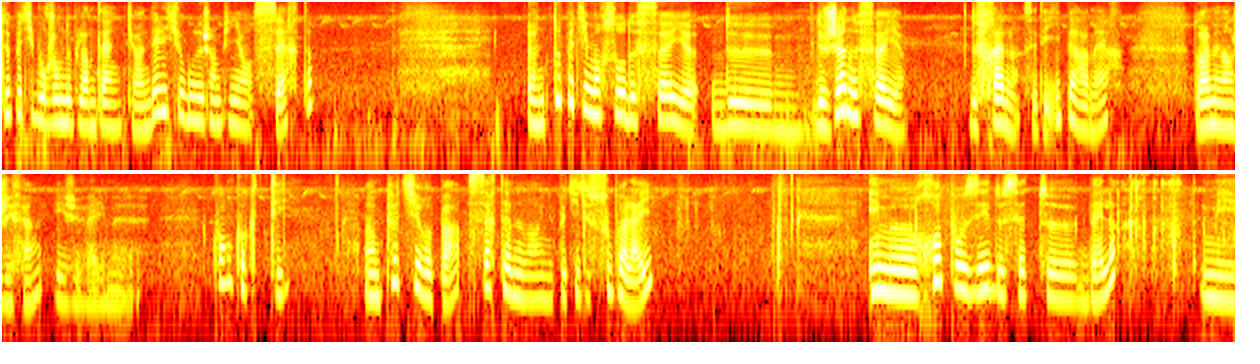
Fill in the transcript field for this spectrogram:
deux petits bourgeons de plantain qui ont un délicieux goût de champignon, certes, un tout petit morceau de feuilles, de, jeunes feuilles de frêne, c'était hyper amer. Donc là maintenant j'ai faim et je vais aller me concocter petit repas, certainement une petite soupe à l'ail, et me reposer de cette belle mais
